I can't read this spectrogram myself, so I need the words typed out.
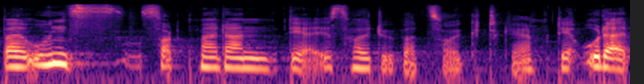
Bei uns sagt man dann, der ist heute überzeugt, gell? Der, oder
